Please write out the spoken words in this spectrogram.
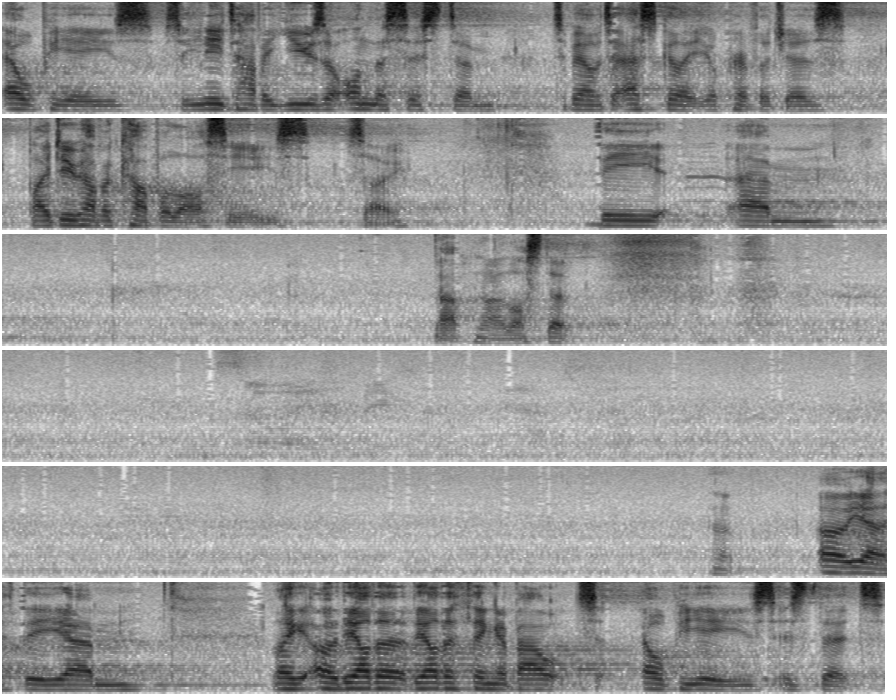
LPEs, so you need to have a user on the system to be able to escalate your privileges. But I do have a couple RCEs, so. The, um, no, no, I lost it. Oh, yeah, the um, like oh the other the other thing about LPEs is that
